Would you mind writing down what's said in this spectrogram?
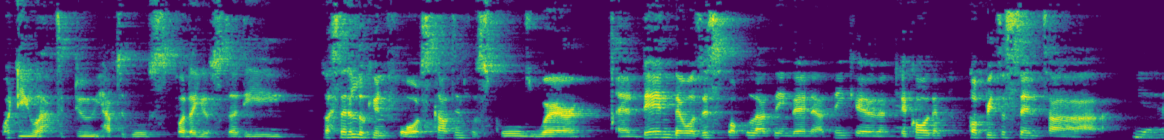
what do you have to do? You have to go further your study. So I started looking for, scouting for schools where and then there was this popular thing. Then I think uh, they called them computer center. Yeah.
